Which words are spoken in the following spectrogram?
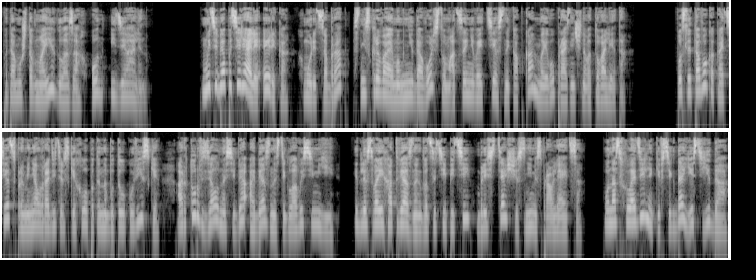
потому что в моих глазах он идеален. «Мы тебя потеряли, Эрика!» — хмурится брат, с нескрываемым недовольством оценивая тесный капкан моего праздничного туалета. После того, как отец променял родительские хлопоты на бутылку виски, Артур взял на себя обязанности главы семьи и для своих отвязных 25 блестяще с ними справляется. У нас в холодильнике всегда есть еда.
